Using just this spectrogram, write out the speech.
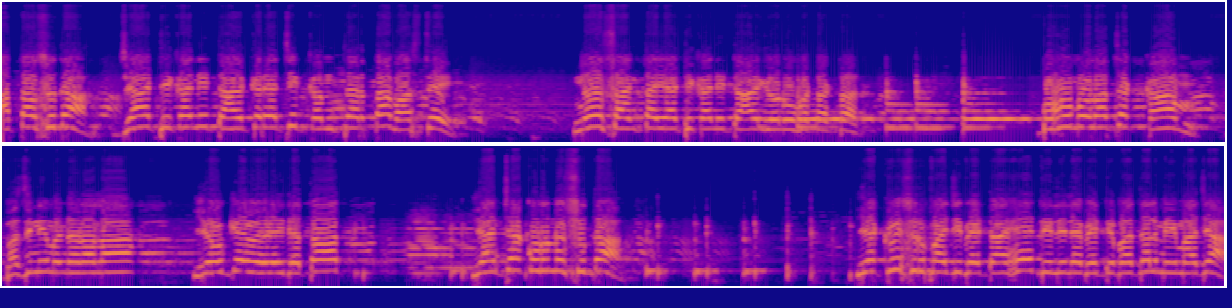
आता सुद्धा ज्या ठिकाणी टाळकऱ्याची कमतरता भासते न सांगता या ठिकाणी टाळ घेऊन उभं टाकतात. बहुमोलाचं काम भजनी मंडळाला योग्य वेळी देतात. यांच्याकडून सुद्धा एकवीस रुपयाची भेट आहे. दिलेल्या भेटीबद्दल मी माझ्या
